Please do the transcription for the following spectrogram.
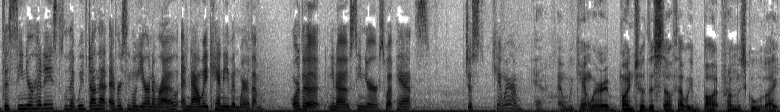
the senior hoodies that we've done that every single year in a row, and now we can't even wear them, or the you know senior sweatpants, just can't wear them. Yeah, and we can't wear a bunch of the stuff that we bought from the school. Like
